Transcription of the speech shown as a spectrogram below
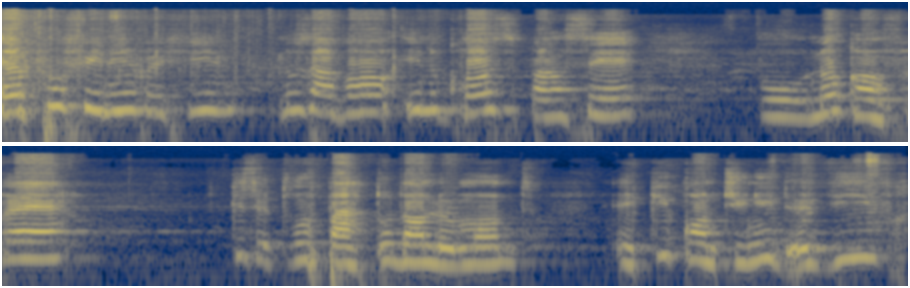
Et pour finir, nous avons une grosse pensée pour nos confrères qui se trouvent partout dans le monde et qui continuent de vivre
